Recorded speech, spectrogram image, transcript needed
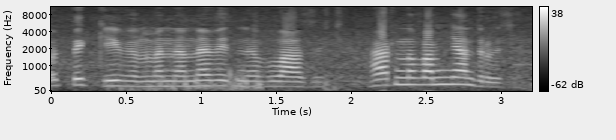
Отакий він мене навіть не влазить. Гарного вам дня, друзі!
